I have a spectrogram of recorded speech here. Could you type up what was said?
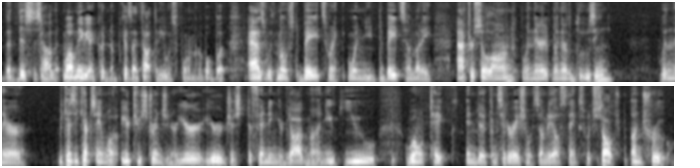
that this is how that well maybe I couldn't have because I thought that he was formidable but as with most debates when it, when you debate somebody after so long when they're when they're losing when they're because he kept saying well you're too stringent or you're you're just defending your dogma and you you won't take into consideration what somebody else thinks, which is all untrue.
